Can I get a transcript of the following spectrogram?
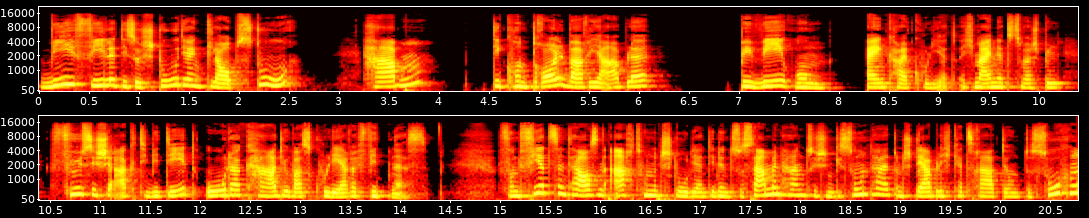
Wie viele dieser Studien glaubst du haben die Kontrollvariable Bewegung einkalkuliert? Ich meine jetzt zum Beispiel physische Aktivität oder kardiovaskuläre Fitness. Von 14.800 Studien, die den Zusammenhang zwischen Gesundheit und Sterblichkeitsrate untersuchen,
